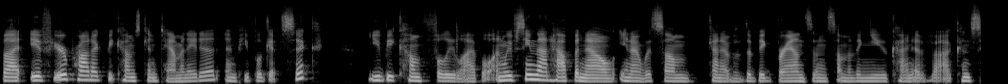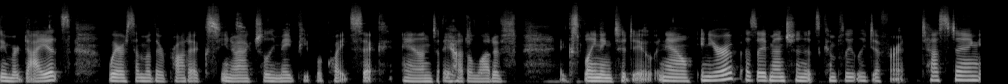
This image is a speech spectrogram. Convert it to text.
But if your product becomes contaminated and people get sick, you become fully liable. And we've seen that happen now, you know, with some kind of the big brands and some of the new kind of uh, consumer diets where some of their products, you know, actually made people quite sick and they yeah. had a lot of explaining to do. Now, in Europe, as I mentioned, it's completely different. Testing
